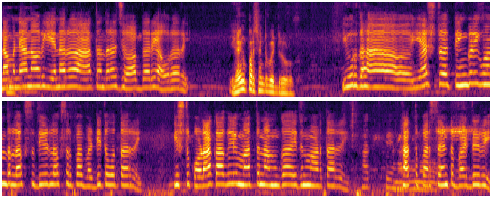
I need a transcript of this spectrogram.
ನಮ್ಮ ಮನ್ಯಾನವ್ರಿಗೆ ಏನಾರ ಆತಂದ್ರ ಜವಾಬ್ದಾರಿ ಅವ್ರ ಹೆಂಗ್ ಪರ್ಸೆಂಟ್ ಬಡ್ಡಿ ಇವ್ರದ್ದು ಎಷ್ಟು ತಿಂಗಳಿಗೆ ಒಂದು ಲಕ್ಷ ದೀಡ್ ಲಕ್ಷ ರೂಪಾಯಿ ಬಡ್ಡಿ ತಗೋತಾರ್ರಿ. ಇಷ್ಟು ಕೊಡಾಕಾಗ್ಲಿ ಮತ್ತೆ ನಮ್ಗ ಇದನ್ ಮಾಡ್ತಾರ್ರಿ. ಹತ್ತು ಪರ್ಸೆಂಟ್ ಬಡ್ಡಿ ರೀ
